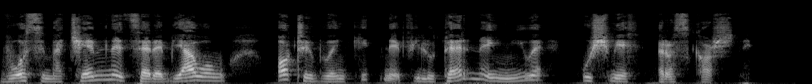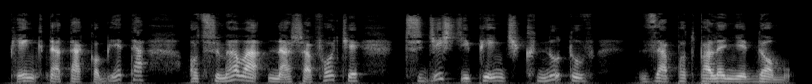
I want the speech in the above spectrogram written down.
Włosy ma ciemne, cerę białą, oczy błękitne, filuterne i miłe, uśmiech rozkoszny. Piękna ta kobieta otrzymała na szafocie trzydzieści pięć knutów za podpalenie domu,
